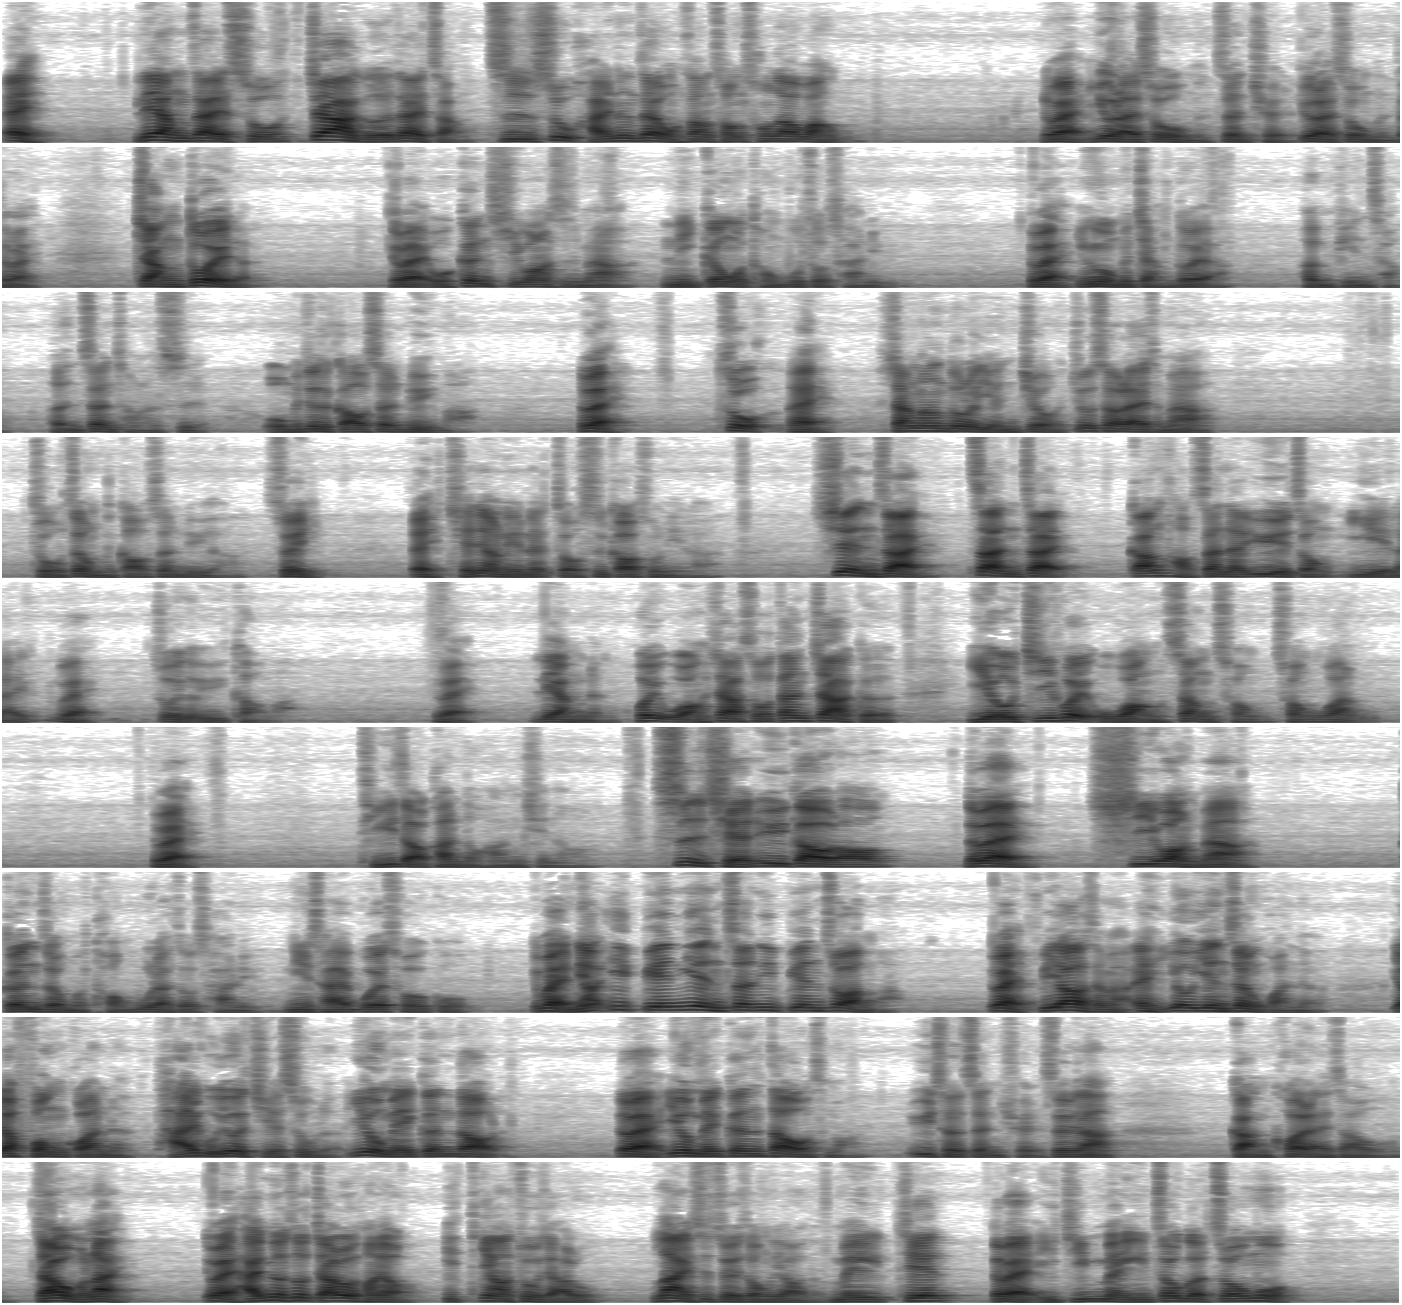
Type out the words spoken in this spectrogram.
哎。量在说，价格在涨，指数还能再往上冲，冲到万五，对不对？又来说我们正确了，又来说我们对不对？讲对了，对不对？我更希望是什么样？你跟我同步做参与，对不对？因为我们讲对啊，很平常、很正常的事，我们就是高胜率嘛，对不对？做哎，相当多的研究就是要来什么呀？佐证我们的高胜率啊。所以，哎，前两年的走势告诉你了，现在站在刚好站在月中也来对？做一个预告嘛，对？量能会往下收，但价格有机会往上冲，冲万五，对？提早看懂行情哦，事前预告喽，对不对？希望怎么样？跟着我们同步来做参与，你才不会错过，对不对？你要一边验证一边赚嘛，对不对？不要什么？哎，又验证完了，要封关了，台股又结束了，又没跟到了，对？又没跟到什么？预测正确，所以啊，赶快来找我，加入我们 Line，对？还没有做加入的朋友，一定要做加入。Line 是最重要的，每天对？以及每周的周末，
